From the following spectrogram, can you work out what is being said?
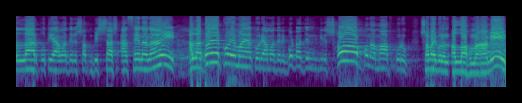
আল্লাহর প্রতি আমাদের সব বিশ্বাস আছে না নাই? আল্লাহ দয়া করে, মায়া করে আমাদের গোটা জিন্দগির সব গোনা মাফ করুক। সবাই বলুন আল্লাহ আমিন।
